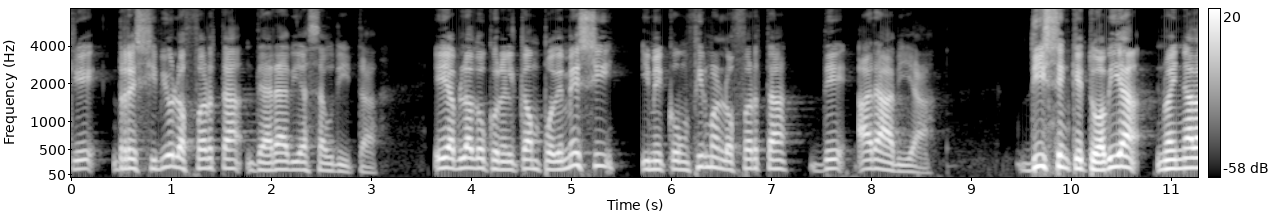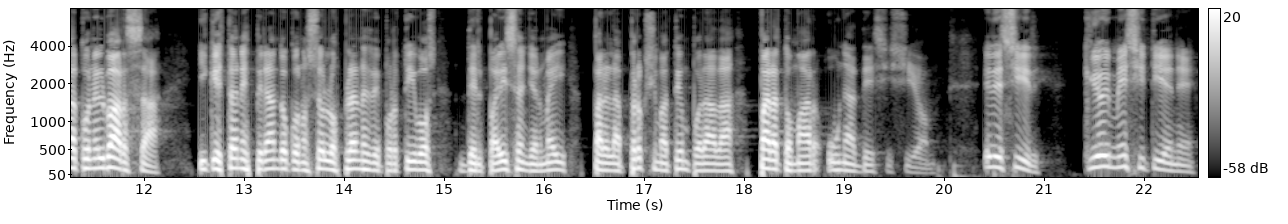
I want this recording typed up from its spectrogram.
que recibió la oferta de Arabia Saudita. He hablado con el campo de Messi y me confirman la oferta de Arabia. Dicen que todavía no hay nada con el Barça y que están esperando conocer los planes deportivos del Paris Saint-Germain para la próxima temporada para tomar una decisión. Es decir, que hoy Messi tiene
